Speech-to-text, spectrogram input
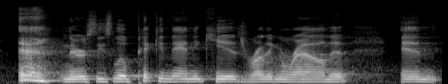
and there's these little picky nanny kids running around it and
